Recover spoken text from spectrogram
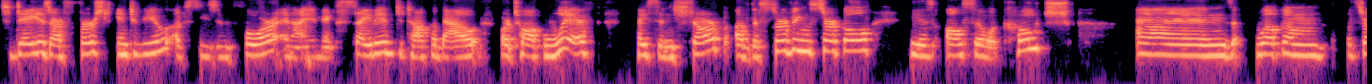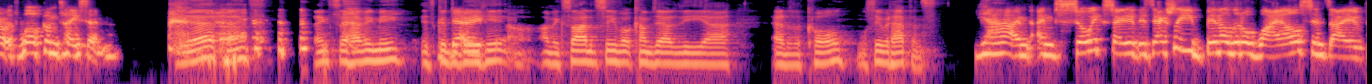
Today is our first interview of season four, and I am excited to talk about or talk with Tyson Sharp of the Serving Circle. He is also a coach. And welcome, let's start with welcome, Tyson. Yeah, thanks. thanks for having me. It's good to Very, be here. I'm excited to see what comes out of the uh, out of the call. We'll see what happens. Yeah, I'm I'm so excited. It's actually been a little while since I've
